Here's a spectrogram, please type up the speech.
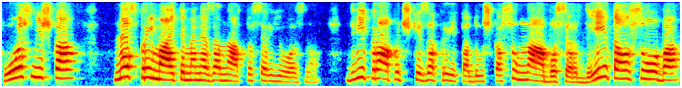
посмішка. Не сприймайте мене занадто серйозно. Дві крапочки закрита дужка, сумна або сердита особа.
